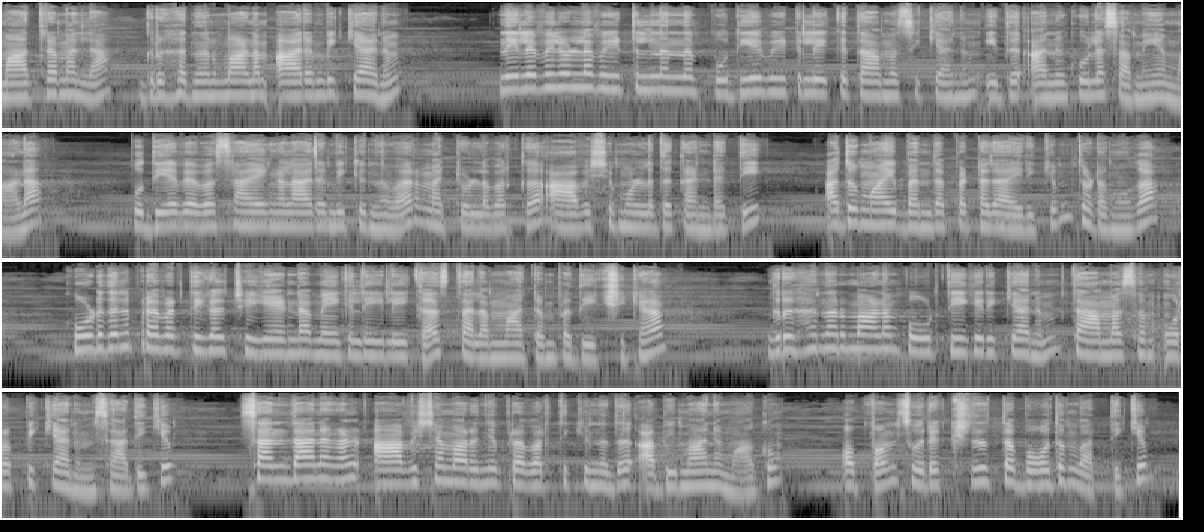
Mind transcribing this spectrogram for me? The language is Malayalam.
മാത്രമല്ല ഗൃഹനിർമ്മാണം ആരംഭിക്കാനും നിലവിലുള്ള വീട്ടിൽ നിന്ന് പുതിയ വീട്ടിലേക്ക് താമസിക്കാനും ഇത് അനുകൂല സമയമാണ്. പുതിയ വ്യവസായങ്ങൾ ആരംഭിക്കുന്നവർ മറ്റുള്ളവർക്ക് ആവശ്യമുള്ളത് കണ്ടെത്തി അതുമായി ബന്ധപ്പെട്ടതായിരിക്കും തുടങ്ങുക. കൂടുതൽ പ്രവൃത്തികൾ ചെയ്യേണ്ട മേഖലയിലേക്ക് സ്ഥലം മാറ്റം പ്രതീക്ഷിക്കണം. ഗൃഹനിർമ്മാണം പൂർത്തീകരിക്കാനും താമസം ഉറപ്പിക്കാനും സാധിക്കും. സന്താനങ്ങൾ ആവശ്യമറിഞ്ഞ് പ്രവർത്തിക്കുന്നത് അഭിമാനമാകും. ഒപ്പം സുരക്ഷിതത്വ ബോധം വർദ്ധിക്കും.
